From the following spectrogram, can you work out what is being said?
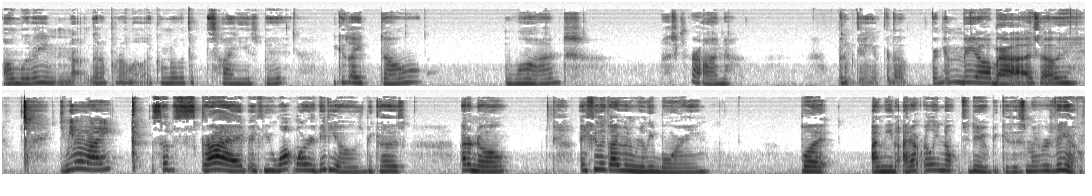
I'm literally not gonna put on like I'm gonna put the tiniest bit. Because I don't want on. But I'm doing it for the freaking video, bruh. So give me a like, subscribe if you want more videos because I don't know. I feel like I've been really boring. But I mean, I don't really know what to do because this is my first video.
